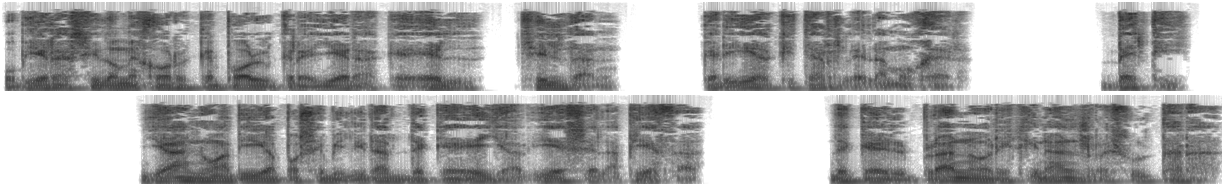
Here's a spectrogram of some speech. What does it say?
Hubiera sido mejor que Paul creyera que él, Childan, Quería quitarle la mujer. Betty. Ya no había posibilidad de que ella viese la pieza, de que el plano original resultara.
